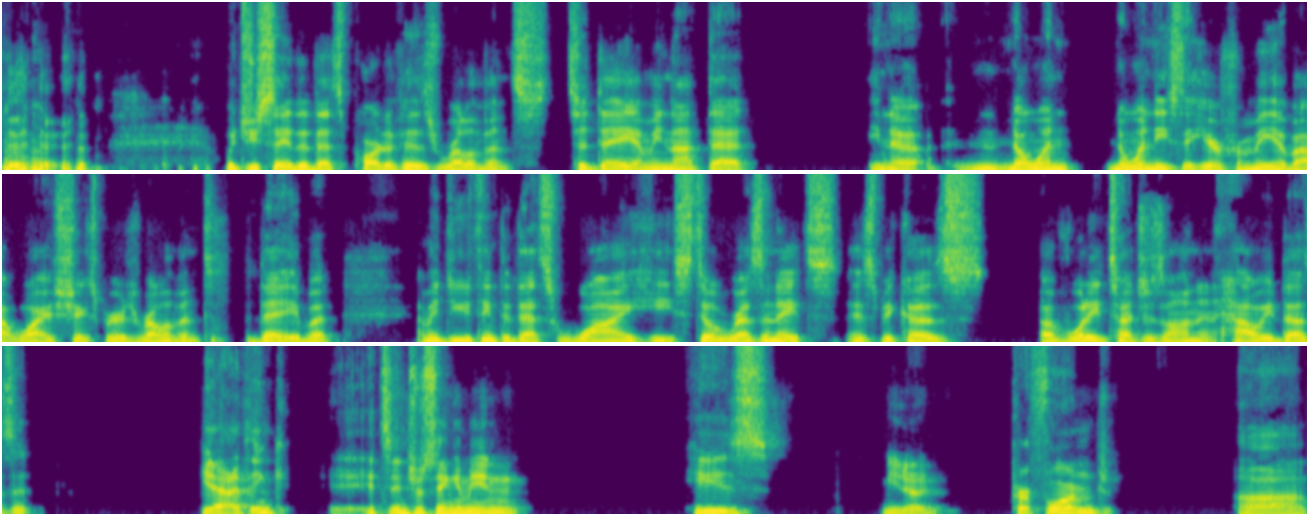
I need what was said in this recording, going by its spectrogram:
Would you say that that's part of his relevance today? I mean, not that you know, no one no one needs to hear from me about why Shakespeare is relevant today, but I mean, do you think that that's why he still resonates? Is because of what he touches on and how he does it? Yeah, I think it's interesting. I mean, he's, you know, performed uh,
